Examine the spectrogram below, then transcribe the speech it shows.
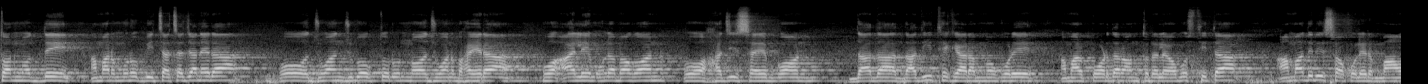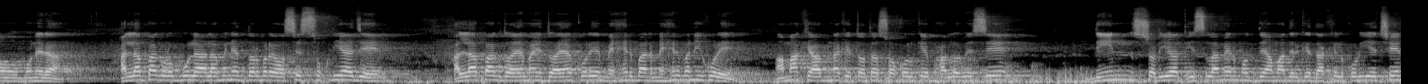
তন্মধ্যে আমার মুরব্বী চাচা জানেরা ও জোয়ান যুবক, তরুণ, নজওয়ান ভাইয়েরা ও আলেম উলামাগণ ও হাজি সাহেবগণ, দাদা, দাদি থেকে আরম্ভ করে আমার পর্দার অন্তরালে অবস্থিতা আমাদেরই সকলের মা ও বোনেরা। আল্লাপাক রব্বুল আলমিনের দরবারে অশেষ শুক্রিয়া যে আল্লাহ পাক দয়াময় দয়া করে মেহেরবান মেহরবানি করে আমাকে আপনাকে তথা সকলকে ভালোবেসে দিন শরীয়ত ইসলামের মধ্যে আমাদেরকে দাখিল করিয়েছেন।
